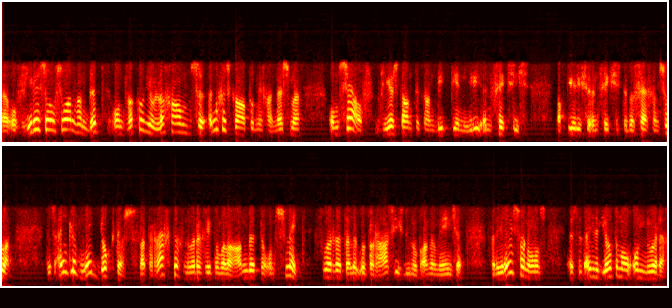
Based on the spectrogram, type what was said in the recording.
uh, of virusse of so aan want dit ontwikkel jou liggaam se ingeskaapte meganisme om self weerstand te kan bied teen hierdie infeksies, bakteriese infeksies te beveg en so aan. Dit is eintlik net dokters wat regtig nodig het om hulle hande te ontsmet voordat hulle operasies doen op ander mense. Vir die res van ons is dit eintlik heeltemal onnodig.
